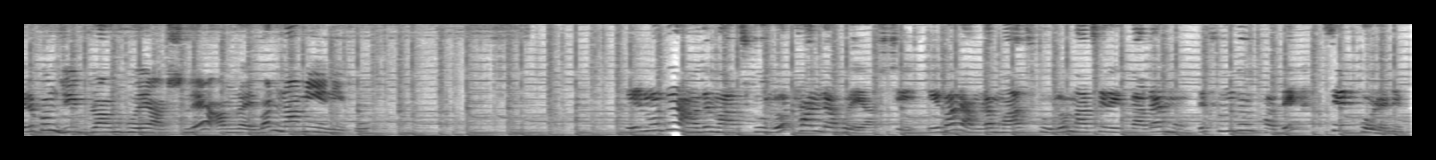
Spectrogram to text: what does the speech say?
এরকম ডিপ ব্রাউন হয়ে আসলে আমরা এবার নামিয়ে নেব। এর মধ্যে আমাদের মাছগুলো ঠান্ডা হয়ে আসছে। এবার আমরা মাছগুলো মাছের এই কাটার মধ্যে সুন্দরভাবে সেট করে নেব।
